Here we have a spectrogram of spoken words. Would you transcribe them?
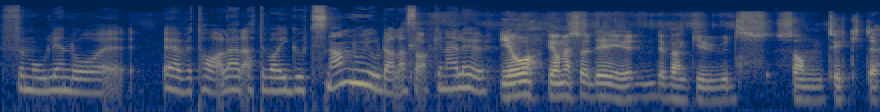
förmodligen då eh, övertalad att det var i Guds namn hon gjorde alla sakerna, eller hur? jo, ja men så det är ju, det var Gud som tyckte.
